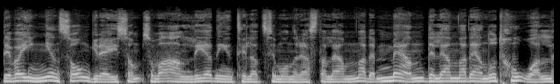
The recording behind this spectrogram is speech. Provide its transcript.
det var ingen sån grej som, som var anledningen till att Simone Resta lämnade. Men det lämnade ändå ett hål.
